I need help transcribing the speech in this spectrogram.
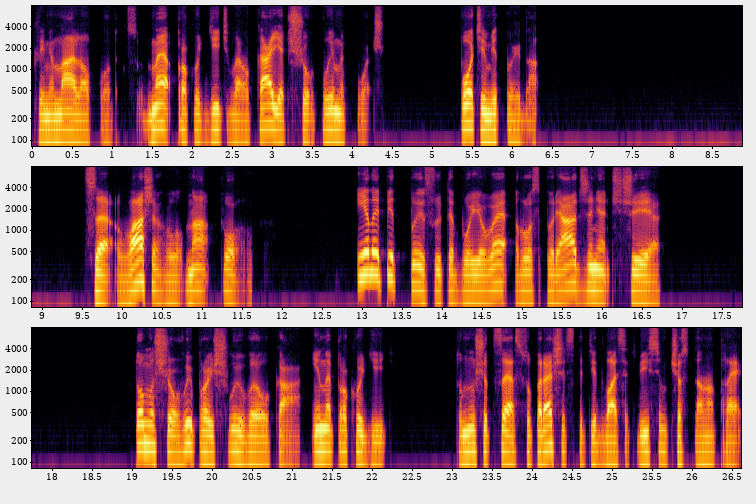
Кримінального кодексу. Не проходіть ВЛК, якщо ви не хочете. Потім відповідати. Це ваша головна помилка. І не підписуйте бойове розпорядження ще. Тому, що ви пройшли ВЛК і не проходіть, тому що це суперечить статті 28 частина 3.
